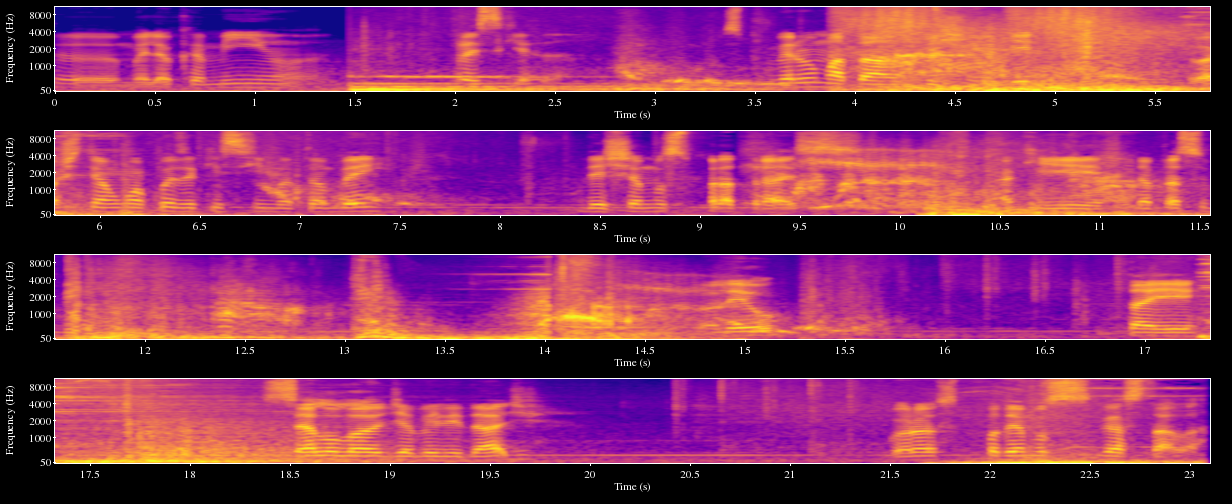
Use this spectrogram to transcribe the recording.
Uh, melhor caminho para a esquerda. Mas primeiro vamos matar uns bichinhos aqui. Eu acho que tem alguma coisa aqui em cima também. Deixamos para trás. Aqui dá para subir. Valeu. Tá aí célula de habilidade. Agora podemos gastá-la.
